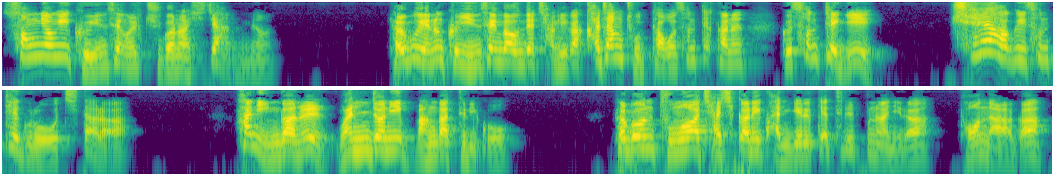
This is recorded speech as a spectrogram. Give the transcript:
성령이 그 인생을 주관하시지 않으면 결국에는 그 인생 가운데 자기가 가장 좋다고 선택하는 그 선택이 최악의 선택으로 치달아 한 인간을 완전히 망가뜨리고 결국은 부모와 자식 간의 관계를 깨뜨릴 뿐 아니라 더 나아가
